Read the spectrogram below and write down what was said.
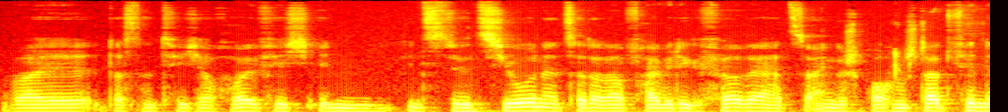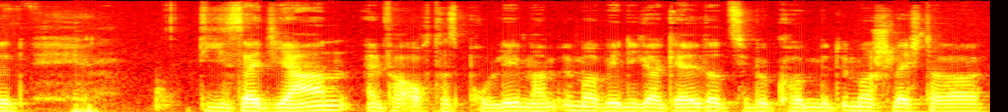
weil das natürlich auch häufig in Institutionen etc., Freiwillige Feuerwehr hat es so angesprochen, stattfindet, die seit Jahren einfach auch das Problem haben, immer weniger Gelder zu bekommen, mit immer schlechterer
